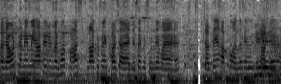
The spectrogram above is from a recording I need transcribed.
सजावट करने में यहाँ पे लगभग पाँच लाख रुपए खर्च आया है जैसा कि सुनने में आया है। चलते हैं आपको अंदर के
